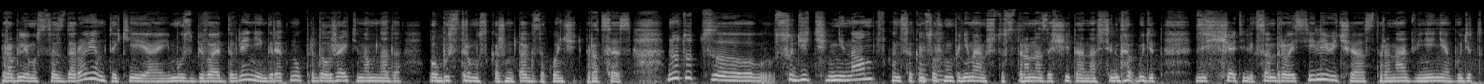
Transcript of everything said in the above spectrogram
проблемы со здоровьем такие, а ему сбивает давление, и говорят, ну продолжайте, нам надо по-быстрому, скажем так, закончить процесс. Но тут э, судить не нам, в конце концов, uh-huh. мы понимаем, что сторона защиты, она всегда будет защищать Александра Васильевича, а сторона обвинения будет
